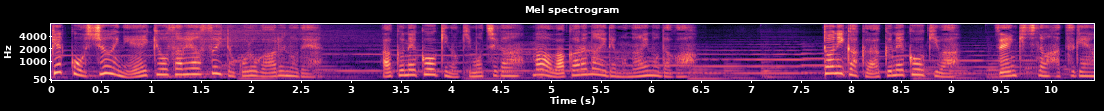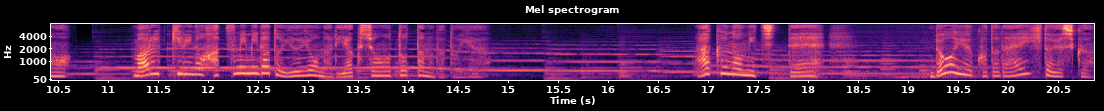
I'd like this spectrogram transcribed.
結構周囲に影響されやすいところがあるので、アクネ後期の気持ちがまあわからないでもないのだが、とにかくアクネ後期は善吉の発言をまるっきりの初耳だというようなリアクションを取ったのだという。悪の道って、どういうことだい？人吉くん。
